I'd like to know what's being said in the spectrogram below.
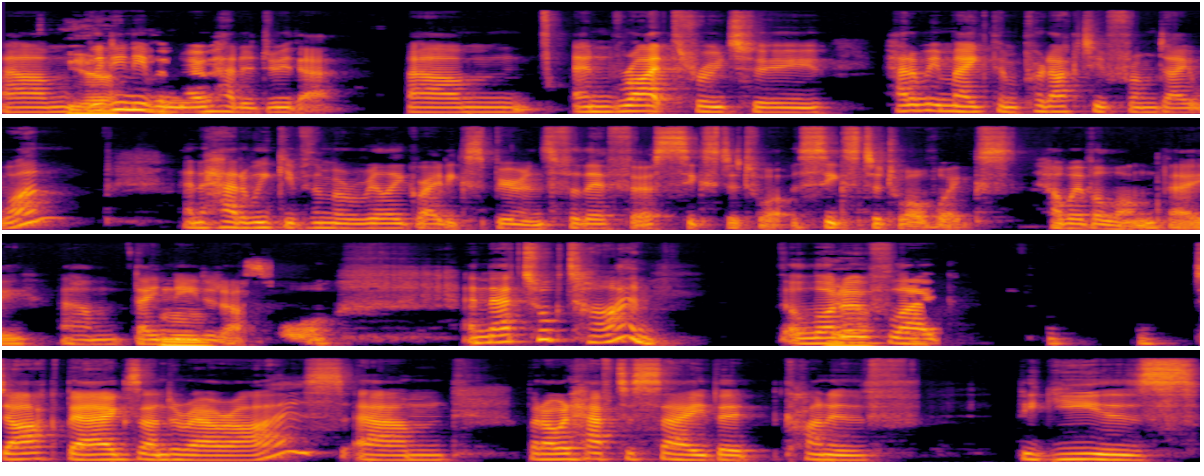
Um, yeah. We didn't even know how to do that, um, and right through to how do we make them productive from day one and how do we give them a really great experience for their first six to 12, six to 12 weeks, however long they, um, they mm. needed us for. And that took time. A lot yeah. of like dark bags under our eyes. Um, but I would have to say that kind of the years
